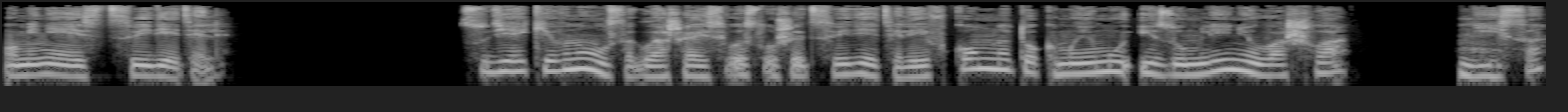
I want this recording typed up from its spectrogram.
У меня есть свидетель». Судья кивнул, соглашаясь выслушать свидетелей, и в комнату, к моему изумлению, вошла Ниса.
